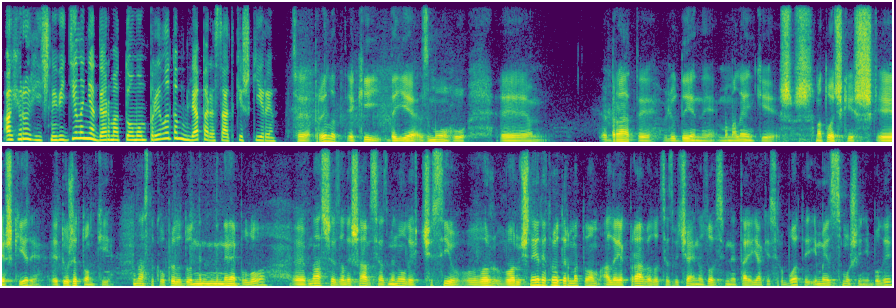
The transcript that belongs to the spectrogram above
а хірургічне відділення дерматомом приладом для пересадки шкіри. Це прилад, який дає змогу е, брати в людини маленькі шматочки е, шкіри, е, дуже тонкі. У нас такого приладу не- було. Е, В нас ще залишався з минулих часів воручний електродерматом, але, як правило, це, звичайно, зовсім не та якість роботи, і ми змушені були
